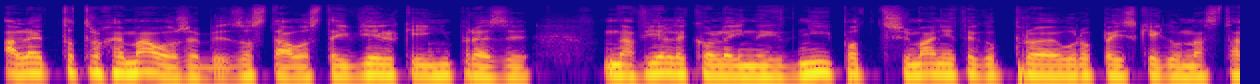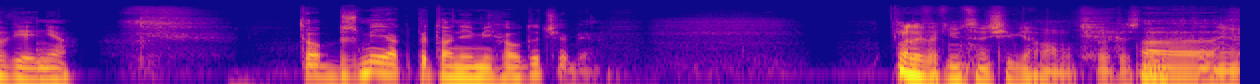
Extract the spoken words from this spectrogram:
ale to trochę mało, żeby zostało z tej wielkiej imprezy na wiele kolejnych dni podtrzymanie tego proeuropejskiego nastawienia. To brzmi jak pytanie, Michał, do ciebie. Ale w jakim sensie ja mam odpowiadać na pytanie?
